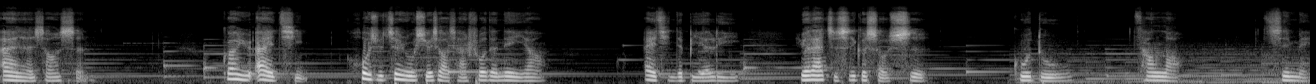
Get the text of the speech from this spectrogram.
黯然伤神。关于爱情，或许正如薛小禅说的那样，爱情的别离，原来只是一个手势，孤独、苍老、凄美，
